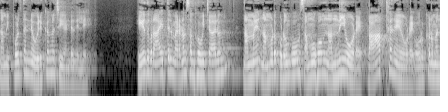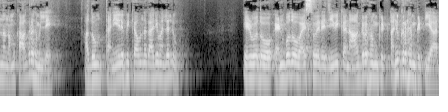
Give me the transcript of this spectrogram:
നാം ഇപ്പോൾ തന്നെ ഒരുക്കങ്ങൾ ചെയ്യേണ്ടതില്ലേ? ഏത് പ്രായത്തിൽ മരണം സംഭവിച്ചാലും നമ്മെ നമ്മുടെ കുടുംബവും സമൂഹവും നന്ദിയോടെ പ്രാർത്ഥനയോടെ ഓർക്കണമെന്ന് നമുക്ക് ആഗ്രഹമില്ലേ അതും തനിയെ ലഭിക്കാവുന്ന കാര്യമല്ലല്ലോ. എഴുപതോ എൺപതോ വയസ്സുവരെ ജീവിക്കാൻ ആഗ്രഹം അനുഗ്രഹം കിട്ടിയാൽ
